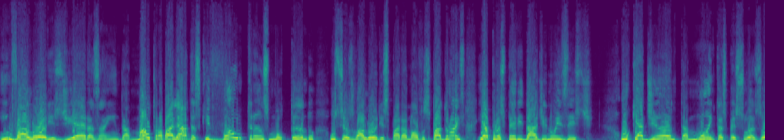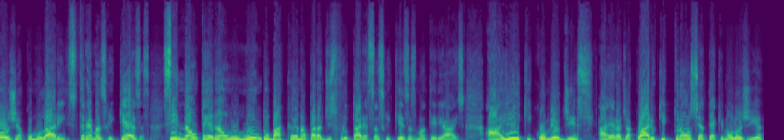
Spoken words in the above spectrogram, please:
em valores de eras ainda mal trabalhadas que vão transmutando os seus valores para novos padrões e a prosperidade não existe. O que adianta muitas pessoas hoje acumularem extremas riquezas se não terão um mundo bacana para desfrutar essas riquezas materiais? Aí que, como eu disse, a era de Aquário, que trouxe a tecnologia,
